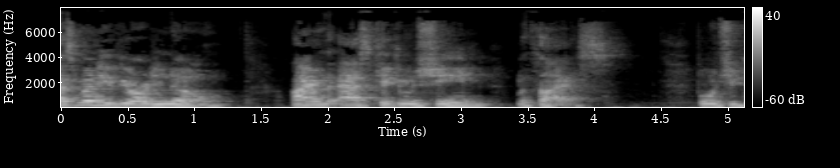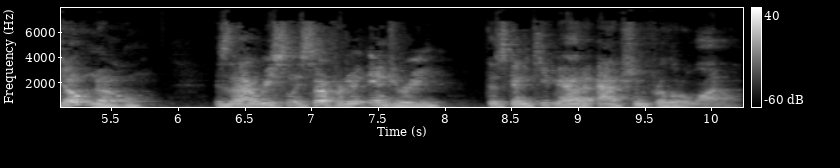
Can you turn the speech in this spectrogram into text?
As many of you already know, I am the ass-kicking machine, Mathias. But what you don't know is that I recently suffered an injury that's going to keep me out of action for a little while.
